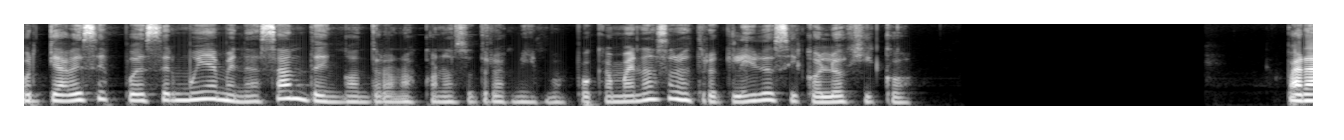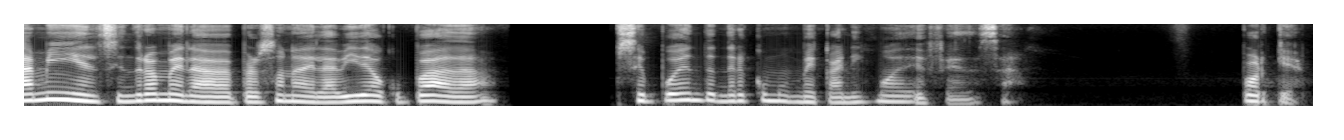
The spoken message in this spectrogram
porque a veces puede ser muy amenazante encontrarnos con nosotros mismos, porque amenaza nuestro equilibrio psicológico. Para mí, el síndrome de la persona de la vida ocupada se puede entender como un mecanismo de defensa. ¿Por qué?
